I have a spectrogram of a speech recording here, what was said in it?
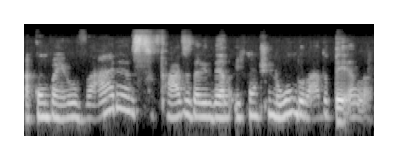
acompanhou várias fases da vida dela e continuam do lado dela.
